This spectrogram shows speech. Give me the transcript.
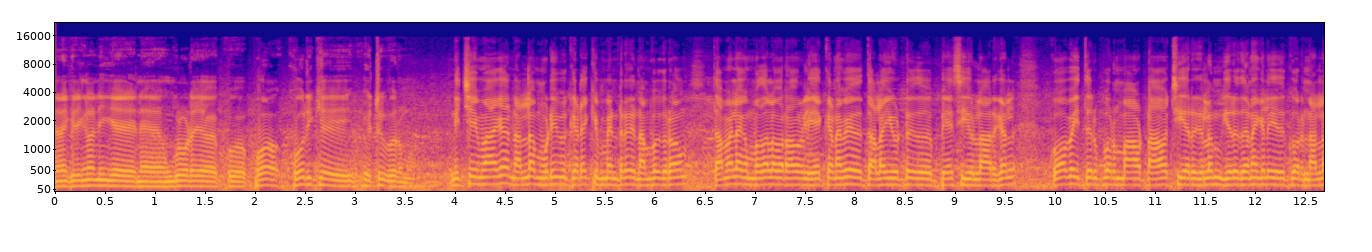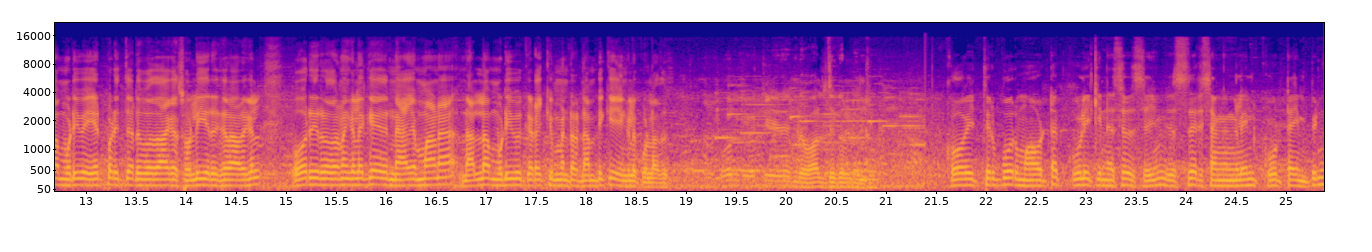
நினைக்கிறீங்களா? நீங்கள் உங்களுடைய கோரிக்கை வெற்றி பெறுமா? நிச்சயமாக நல்ல முடிவு கிடைக்கும் என்று நம்புகிறோம். தமிழக முதல்வர் அவர்கள் ஏற்கனவே தலையிட்டு பேசியுள்ளார்கள். கோவை திருப்பூர் மாவட்ட ஆட்சியர்களும் இரு தினங்களில் இதுக்கு ஒரு நல்ல முடிவை ஏற்படுத்தி தருவதாக சொல்லியிருக்கிறார்கள். ஓரிரு தினங்களுக்கு நியாயமான நல்ல முடிவு கிடைக்கும் என்ற நம்பிக்கை எங்களுக்கு உள்ளது என்ற வாழ்த்துக்கள் நன்றி. கோவை திருப்பூர் மாவட்ட கூலிக்கு நெசவு செய்யும் விசைத்தறி சங்கங்களின் கூட்டமைப்பின்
